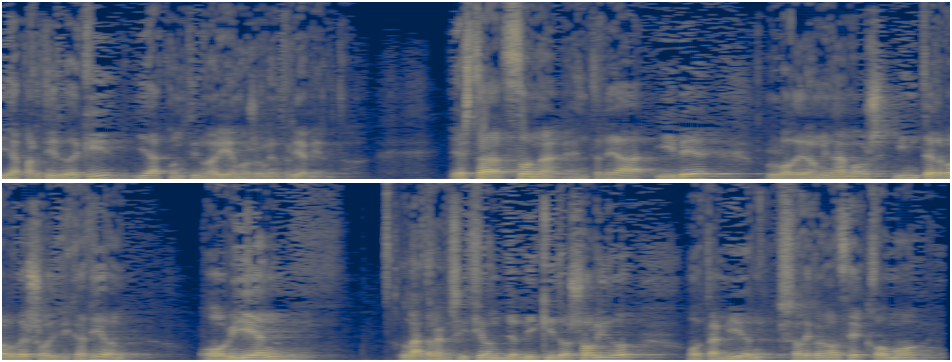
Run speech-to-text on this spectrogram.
y a partir de aquí ya continuaríamos el enfriamiento. Esta zona entre A y B lo denominamos intervalo de solidificación, o bien la transición del líquido sólido, o también se le conoce como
